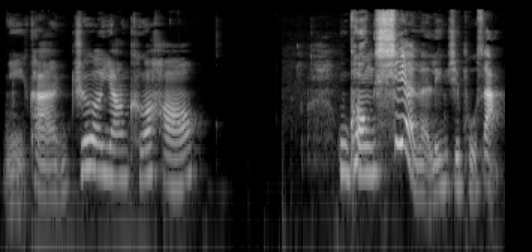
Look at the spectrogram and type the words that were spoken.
你看这样可好？悟空谢了灵吉菩萨，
